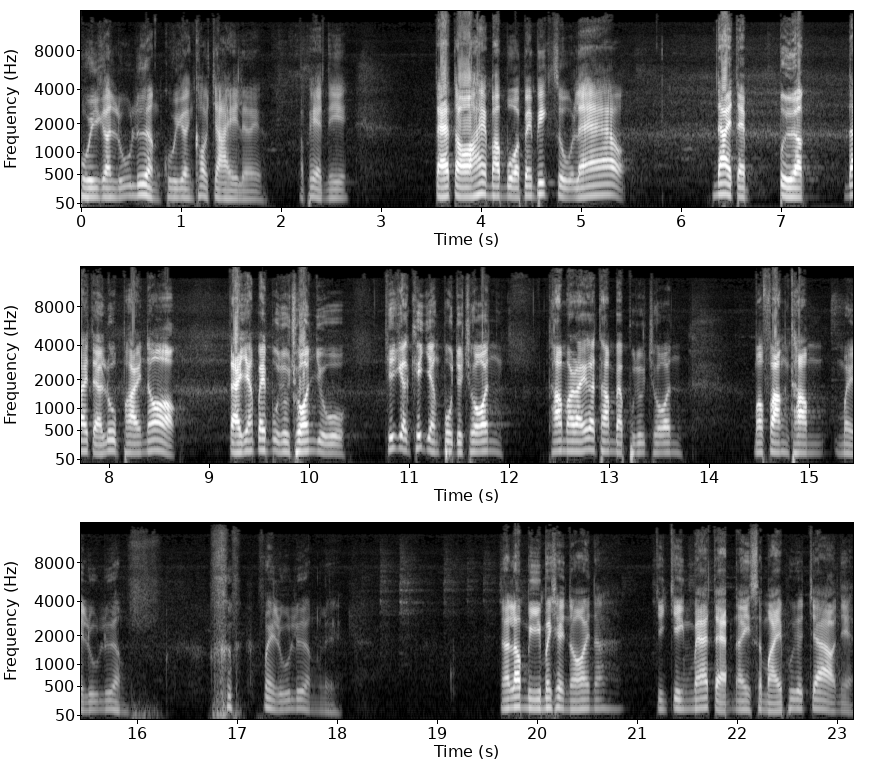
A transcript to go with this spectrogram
คุยกันรู้เรื่องคุยกันเข้าใจเลย ประเภทนี้ แต่ต่อให้มาบวชเป็นภิกษุแล้ว ได้แต่เปลือกได้แต่รูปภายนอก แต่ยังเป็นปุถุชนอยู่ คิดก็คิดอย่างปุถุชนทำอะไรก็ทำแบบปุถุชน มาฟังทำไม่รู้เรื่อง ไม่รู้เรื่องเลยนะแล้วมีไม่ใช่น้อยนะ จริง ๆ แม้แต่ในสมัยพุทธเจ้าเนี่ย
